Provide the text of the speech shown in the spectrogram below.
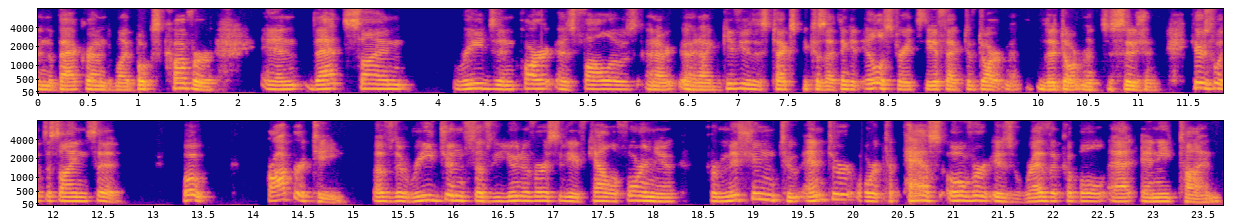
in the background of my book's cover. And that sign reads in part as follows, and I and I give you this text because I think it illustrates the effect of Dartmouth, the Dartmouth decision. Here's what the sign said: quote, property of the Regents of the University of California, permission to enter or to pass over is revocable at any time.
